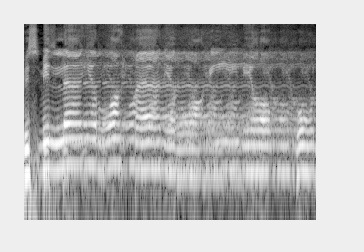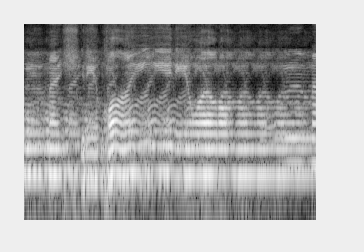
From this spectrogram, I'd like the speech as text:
بسم الله الرحمن الرحيم. رب المشرقين ورب المغربين.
